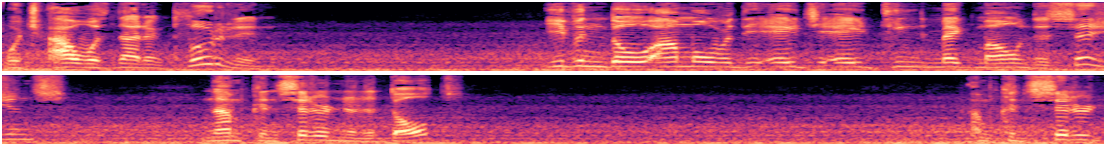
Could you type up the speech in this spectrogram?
which I was not included in. Even though I'm over the age of 18 to make my own decisions, and I'm considered an adult, I'm considered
